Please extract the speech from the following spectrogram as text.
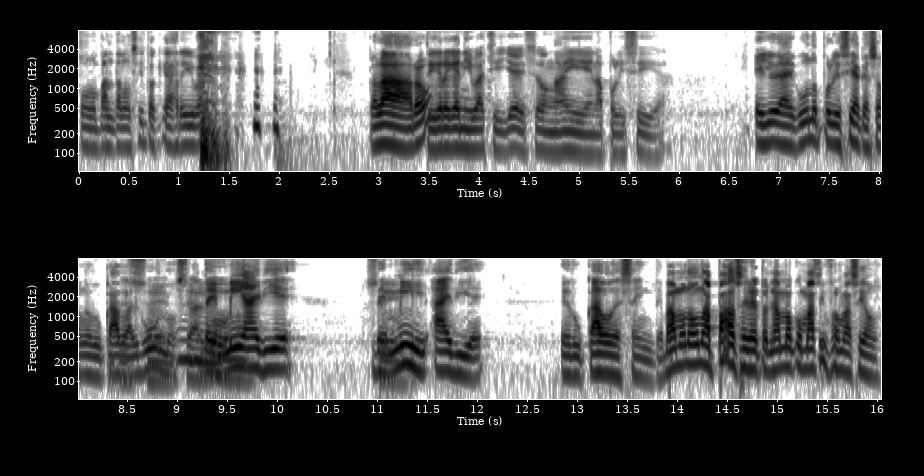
Con los pantaloncitos aquí arriba. claro. Tigres que ni bachiller son ahí en la policía. Ellos hay algunos policías que son educados, Sí, algunos. sí, de algunos. mil hay diez. De Sí. mil hay diez. Educados decentes. Vámonos a una pausa y retornamos con más información.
